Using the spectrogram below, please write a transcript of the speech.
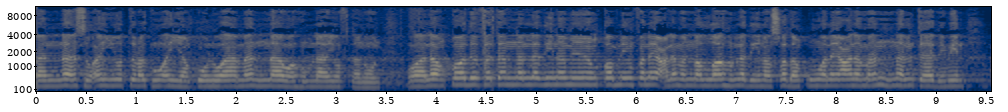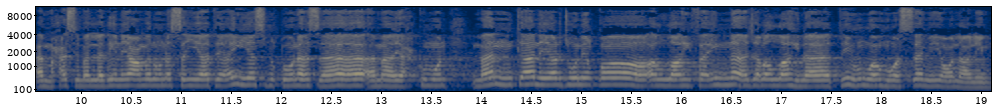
الناس أن يتركوا أن يقولوا آمنا وهم لا يفتنون. ولقد فتنا الذين من قبلهم فليعلمن الله الذين صدقوا وليعلمن الكاذبين. أم حسب الذين يعملون السيئات أن يسبقون ساء ما يحكمون. من كان يرجو لقاء الله فإن أجل الله لآت وهو السميع العليم.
